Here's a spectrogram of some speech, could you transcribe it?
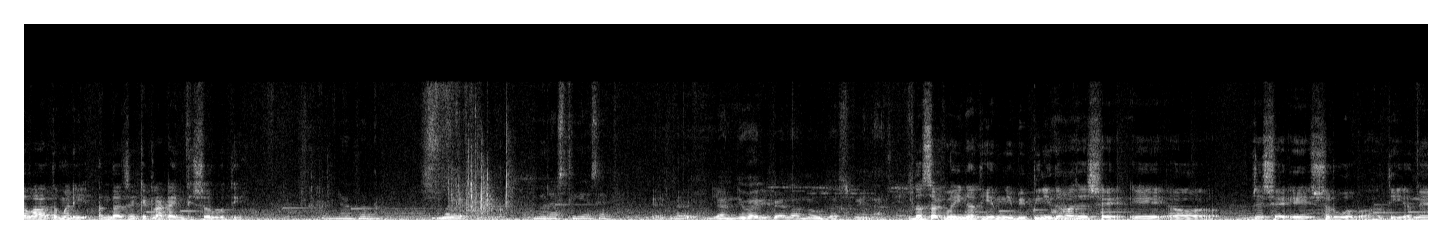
દવા તમારી અંદાજે કેટલા ટાઈમથી શરૂ હતી? લગભગ વરસથી હશે. એટલે જાન્યુઆરી પહેલાં નવ દસ મહિનાથી. દસક મહિનાથી એમની બીપીની દવા જે છે એ જે છે એ શરૂ હતી. અને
